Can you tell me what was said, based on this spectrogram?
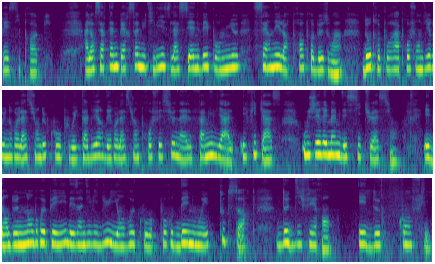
réciproque. Alors certaines personnes utilisent la CNV pour mieux cerner leurs propres besoins, d'autres pour approfondir une relation de couple ou établir des relations professionnelles, familiales, efficaces, ou gérer même des situations. Et dans de nombreux pays, des individus y ont recours pour dénouer toutes sortes de différends et de conflits.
